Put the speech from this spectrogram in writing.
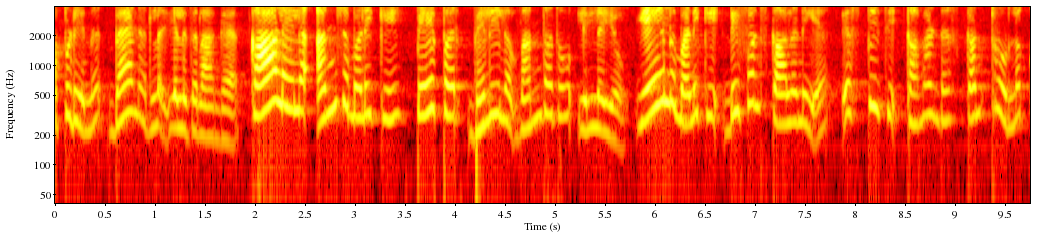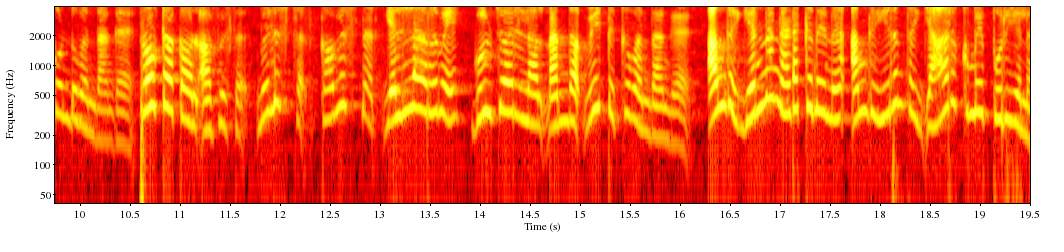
அப்படின்னு பேனர்ல எழுதுனாங்க காலையில அஞ்சு மணிக்கு பேப்பர் வெளியில வந்ததோ இல்லையோ? ஏழு மணிக்கு டிஃபென்ஸ் காலனிய எஸ்பிஜி கமாண்டர்ஸ் கண்ட்ரோல்ல கொண்டு வந்தாங்க. புரோட்டோகால் ஆபீசர் மினிஸ்டர் கமிஷனர் எல்லாருமே குல்ஜாரிலால் நந்தா வீட்டுக்கு வந்தாங்க. அங்க என்ன நடக்குதுன்னு அங்க இருந்த யாருக்குமே புரியல.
